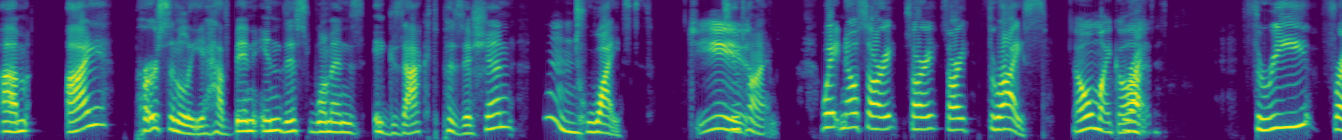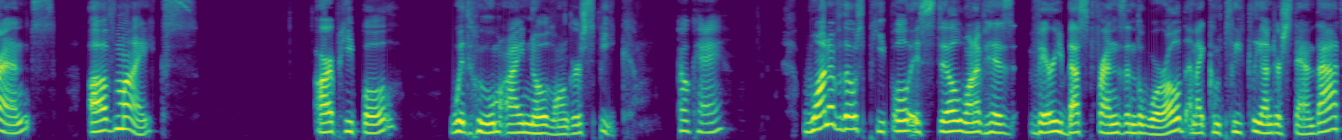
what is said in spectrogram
Um, I personally have been in this woman's exact position Hmm. twice, Jeez. two times. Wait, no, sorry, sorry, sorry, thrice. Oh my god. Right. Three friends of Mike's are people with whom I no longer speak. Okay. One of those people is still one of his very best friends in the world. And I completely understand that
